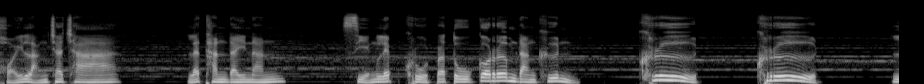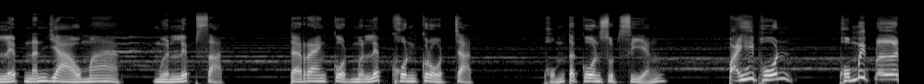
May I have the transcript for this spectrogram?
ถอยหลังช้าๆ และทันใดนั้น เสียงเล็บขรูดประตูก็เริ่มดังขึ้น ครืด ครืด เล็บนั้นยาวมาก เหมือนเล็บสัตว์ แต่แรงกดเหมือนเล็บคนโกรธจัด ผมตะโกนสุดเสียง ไปให้พ้น ผมไม่เปิด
